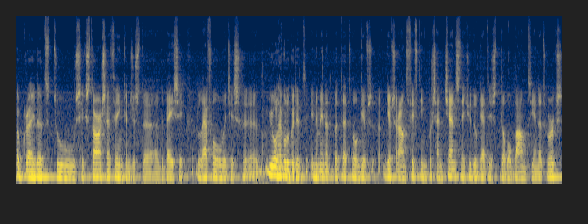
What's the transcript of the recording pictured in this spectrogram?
upgraded to six stars, I think, and just the, the basic level, which is, uh, we will have a look at it in a minute, but that will gives, gives around 15% chance that you do get this double bounty and that works.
